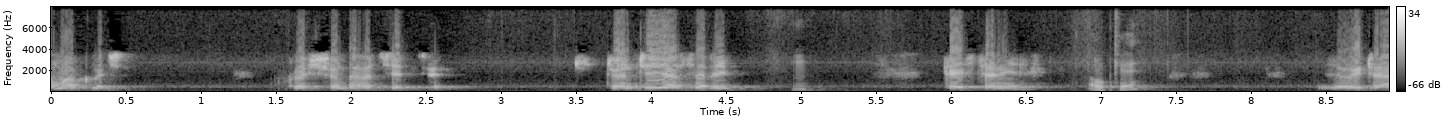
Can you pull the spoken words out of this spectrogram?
আমার কোয়েশ্চনটা হচ্ছে টোয়েন্টি ইয়ার্স এর হুম। কেসটা নিয়ে। ওকে যে ওইটা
